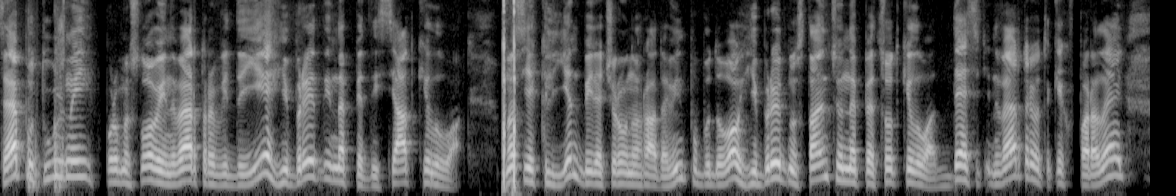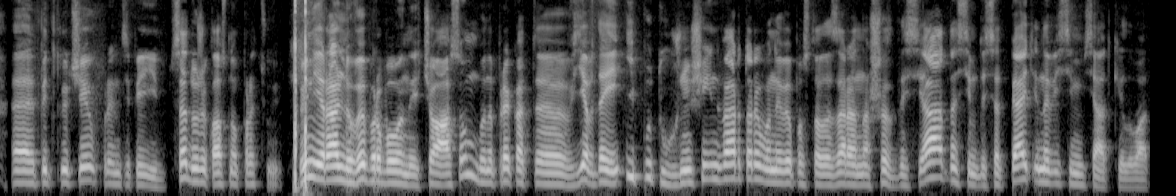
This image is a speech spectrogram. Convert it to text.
Це потужний промисловий інвертор віддає гібридний на 50 кВт. У нас є клієнт біля Червонограда. Він побудував гібридну станцію на 500 кВт. 10 інверторів таких в паралель е, підключив, в принципі, і все дуже класно працює. Він є реально випробований часом, бо, наприклад, е, є в деї і потужніші інвертори. Вони випустили зараз на 60, на 75 і на 80 кВт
